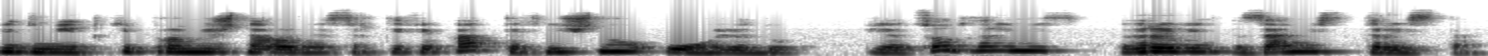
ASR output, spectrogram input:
відмітки про міжнародний сертифікат технічного огляду 500 гривень- гривень замість 300.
